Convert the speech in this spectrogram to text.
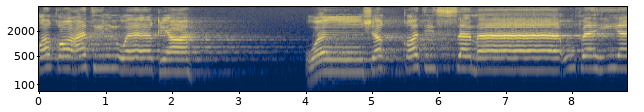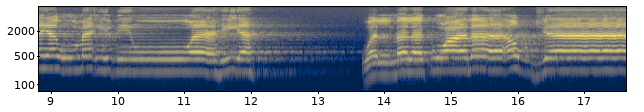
وقعت الواقعة وانشقت السماء فهي يومئذ واهية والملك على ارجائها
